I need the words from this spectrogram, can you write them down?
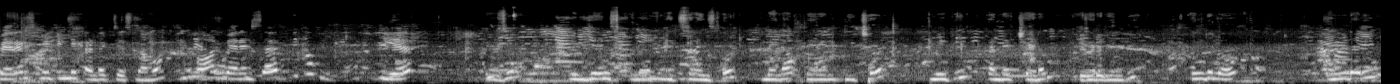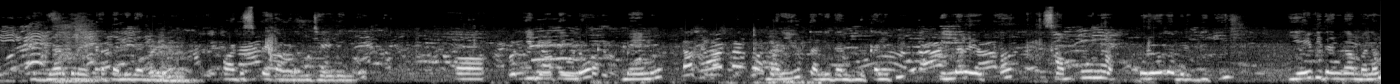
పేరెంట్స్ మీటింగ్ని కండక్ట్ చేస్తున్నాము. ఆల్ పేరెంట్స్ ఆర్ హియర్ ఈరోజు ఇండియన్ స్కూల్ ఆఫ్ ఎక్సలెన్స్లో mega parent teacher meeting conduct చేయడం జరిగింది. ఇందులో అందరూ విద్యార్థుల యొక్క తల్లిదండ్రులు పార్టిసిపేట్ అవ్వడం జరిగింది. ఈ మీటింగ్లో మేము మరియు తల్లిదండ్రులు కలిపి పిల్లల యొక్క సంపూర్ణ పురోగభివృద్ధికి ఏ విధంగా మనం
